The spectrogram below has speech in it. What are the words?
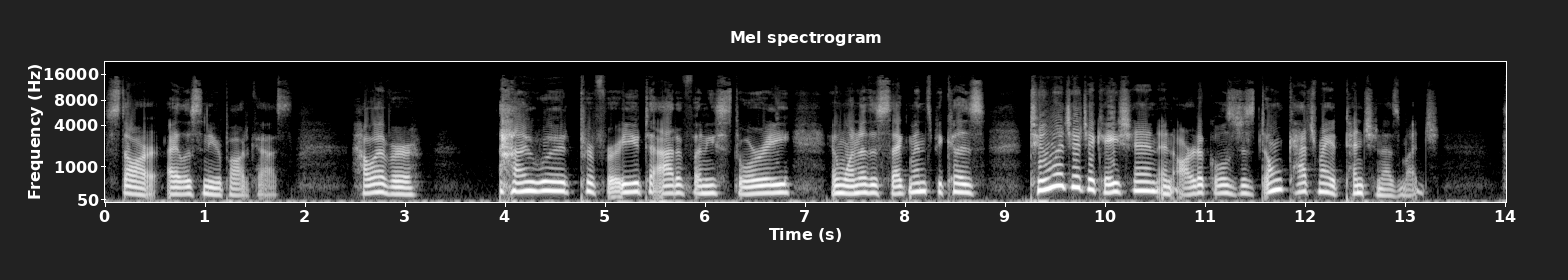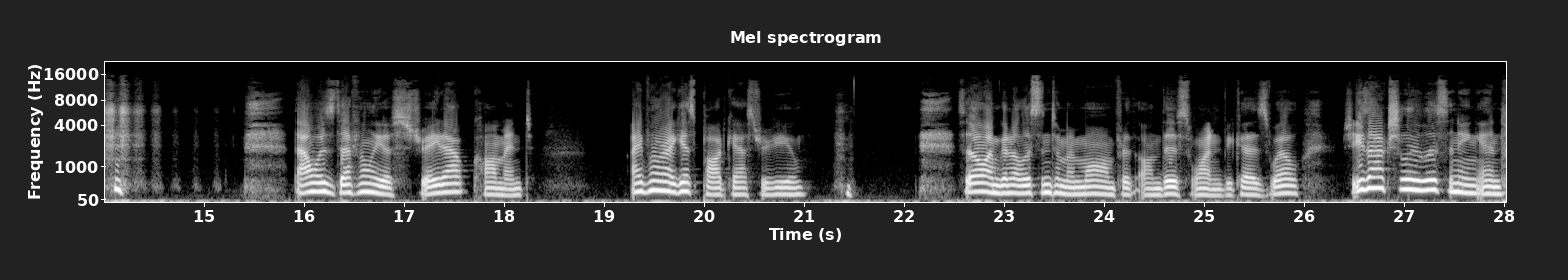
Star, I listen to your podcasts. However, I would prefer you to add a funny story in one of the segments because too much education and articles just don't catch my attention as much. that was definitely a straight out comment. I or I guess podcast review. so I'm gonna listen to my mom for on this one because well, she's actually listening and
